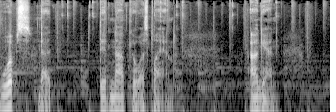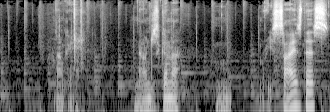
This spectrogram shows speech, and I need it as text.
Whoops, that did not go as planned. Again. Okay, now I'm just gonna resize this.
